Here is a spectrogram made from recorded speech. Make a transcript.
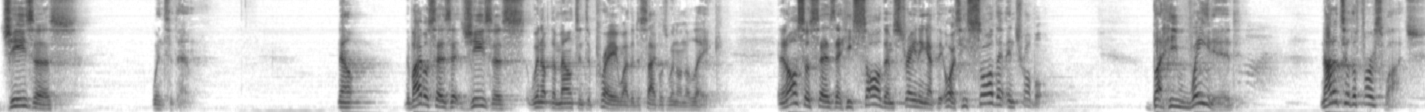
Jesus went to them. Now, the Bible says that Jesus went up the mountain to pray while the disciples went on the lake. And it also says that he saw them straining at the oars. He saw them in trouble. But he waited not until the first watch,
